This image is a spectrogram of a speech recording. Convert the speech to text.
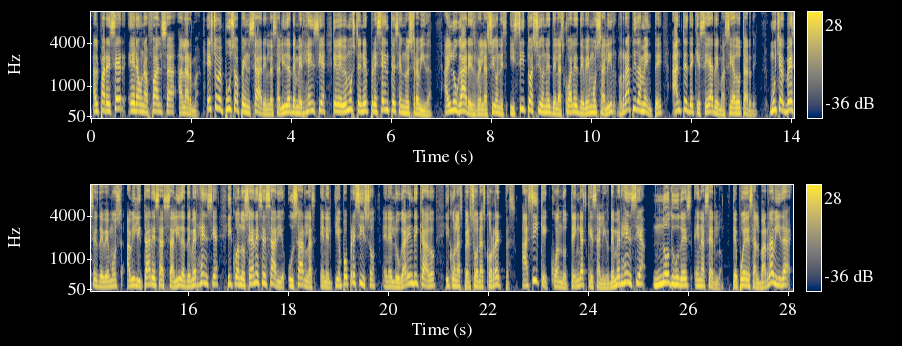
Al parecer era una falsa alarma. Esto me puso a pensar en las salidas de emergencia que debemos tener presentes en nuestra vida. Hay lugares, relaciones y situaciones de las cuales debemos salir rápidamente antes de que sea demasiado tarde. Muchas veces debemos habilitar esas salidas de emergencia y cuando sea necesario usarlas en el tiempo preciso, en el lugar indicado y con las personas correctas. Así que cuando tengas que salir de emergencia, no dudes en hacerlo. Te puede salvar la vida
